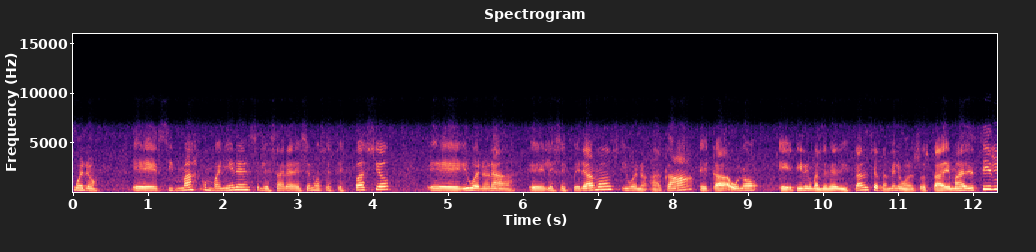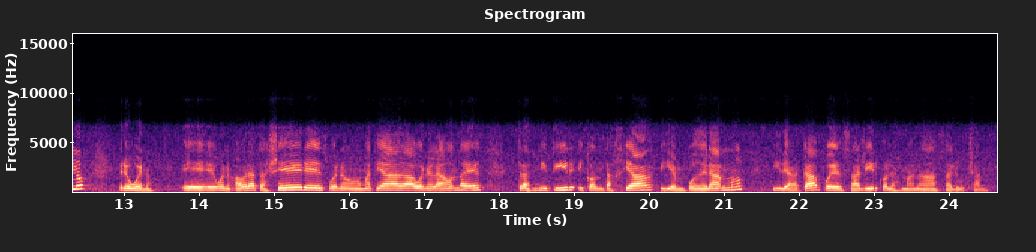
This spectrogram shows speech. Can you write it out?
Bueno, eh, sin más compañeros, les agradecemos este espacio. y bueno, nada, les esperamos. Y bueno, acá cada uno tiene que mantener distancia también, y bueno, eso está de más decirlo, pero bueno, eh, bueno, habrá talleres, bueno, mateada, bueno, la onda es transmitir y contagiar y empoderarnos y de acá pueden salir con las manadas a luchar.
